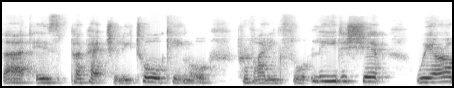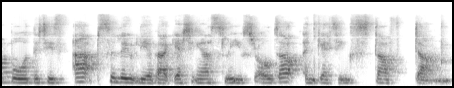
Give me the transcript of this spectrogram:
that is perpetually talking or providing thought leadership. We are a board that is absolutely about getting our sleeves rolled up and getting stuff done.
